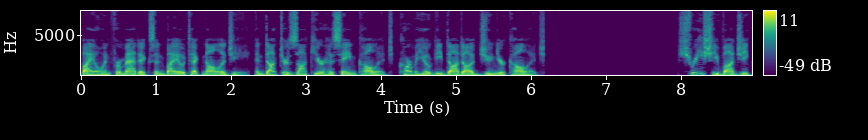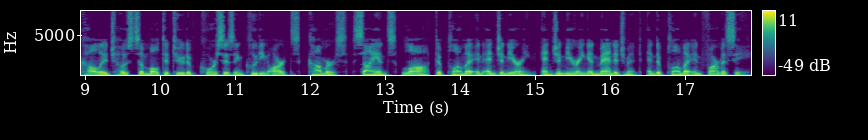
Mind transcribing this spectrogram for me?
Bioinformatics and Biotechnology, and Dr. Zakir Hussain College, Karmayogi Dada Junior College. Sri Shivaji College hosts a multitude of courses including arts, commerce, science, law, diploma in engineering, engineering and management, and diploma in pharmacy.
